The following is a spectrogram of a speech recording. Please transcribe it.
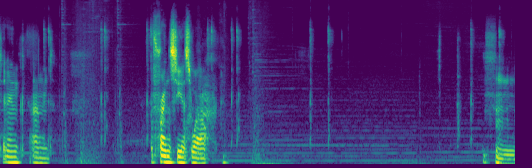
Tinning and Frenzy as well. Hmm.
